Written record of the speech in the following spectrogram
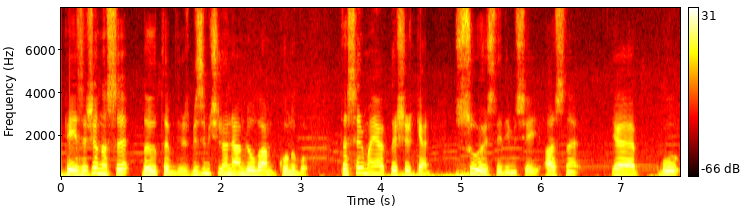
peyzaja nasıl dağıtabiliriz? Bizim için önemli olan konu bu. Tasarıma yaklaşırken su özlediğimiz şey aslında e, bu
